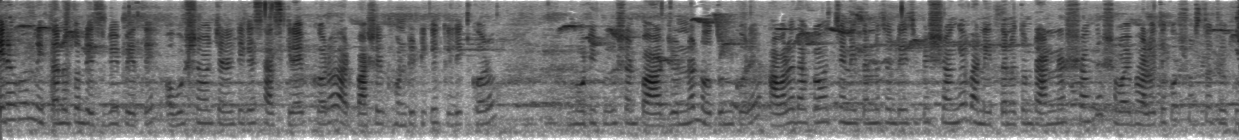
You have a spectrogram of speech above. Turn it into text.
এরকম নিত্য নতুন রেসিপি পেতে অবশ্যই আমার চ্যানেলটিকে সাবস্ক্রাইব করো আর পাশের ঘন্টিটিকে ক্লিক করো। নোটিফিকেশান পাওয়ার জন্য নতুন করে আবারও দেখা হচ্ছে নিত্য নতুন রেসিপির সঙ্গে বা নিত্য নতুন রান্নার সঙ্গে। সবাই ভালো থেকো, সুস্থ থেকো।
